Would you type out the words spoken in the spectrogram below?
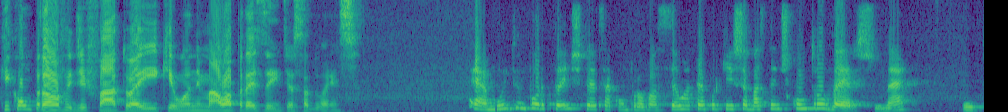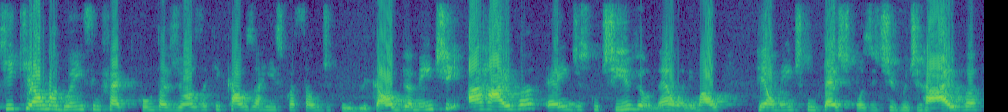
que comprove de fato aí que o animal apresente essa doença. É muito importante ter essa comprovação, até porque isso é bastante controverso, né? O que, que é uma doença infecto-contagiosa que causa risco à saúde pública? Obviamente, a raiva é indiscutível, né? O animal realmente com teste positivo de raiva,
